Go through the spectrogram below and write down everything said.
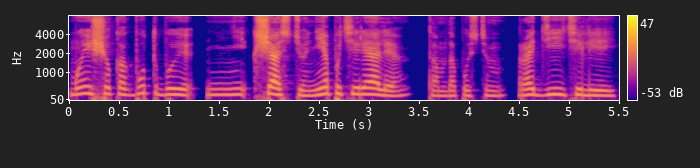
мы еще как будто бы, не, к счастью, не потеряли там, допустим, родителей,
